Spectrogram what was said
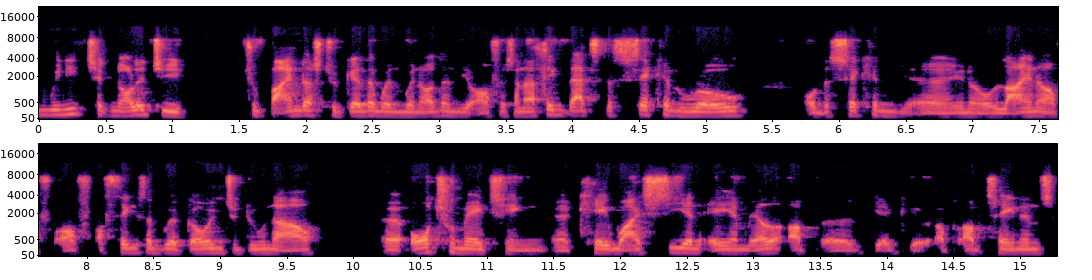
we need technology to bind us together when we're not in the office, and I think that's the second row or the second uh, you know line of, of, of things that we're going to do now uh, automating uh, KYC and AML up, uh, obtainance,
